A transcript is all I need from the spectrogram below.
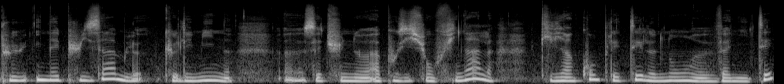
plus inépuisable que les mines, euh, c'est une apposition finale qui vient compléter le nom euh, vanité,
